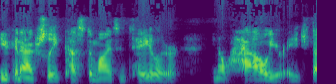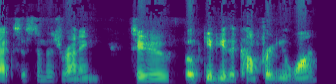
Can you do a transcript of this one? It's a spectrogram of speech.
you can actually customize and tailor, you know, how your HVAC system is running to both give you the comfort you want,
